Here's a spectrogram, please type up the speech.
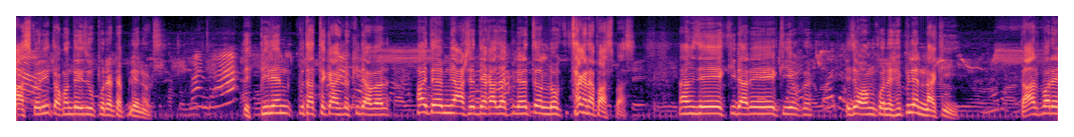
কাজ করি, তখন দেখি যে উপরে একটা প্লেন উঠছে। প্লেন কোথার থেকে আসলো কি আবার, হয়তো এমনি আসে, দেখা যায় প্লেনে তো লোক থাকে না পাশ পাশ আমি যে কিরা রে কী এই যে অঙ্কনে, সে প্লেন নাকি? তারপরে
